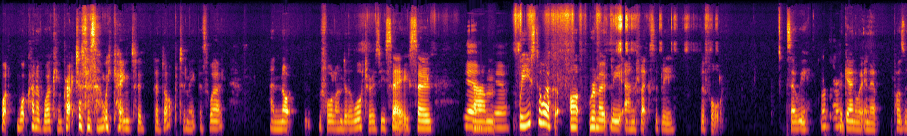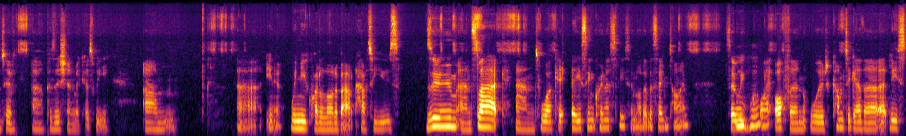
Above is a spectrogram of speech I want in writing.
what what kind of working practices are we going to adopt to make this work? and not fall under the water, as you say. So yeah, um, yeah. we used to work remotely and flexibly before. So we okay. again we're in a positive uh, position because we, um, uh, you know, we knew quite a lot about how to use Zoom and Slack and work asynchronously, so not at the same time. So mm-hmm. we quite often would come together at least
